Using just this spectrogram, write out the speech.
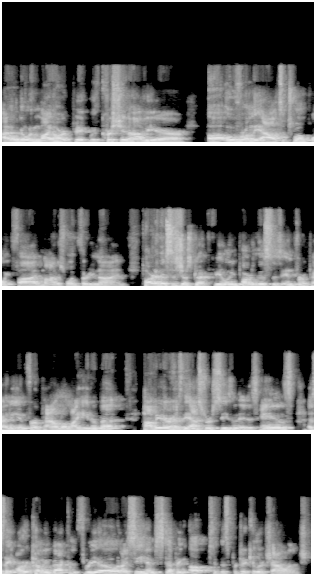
I will go with my heart pick with Cristian Javier uh, over on the outs at 12.5 minus 139. Part of this is just gut feeling. Part of this is in for a penny, in for a pound on my heater bet. Javier has the Astros season in his hands as they aren't coming back from 3 0, and I see him stepping up to this particular challenge.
